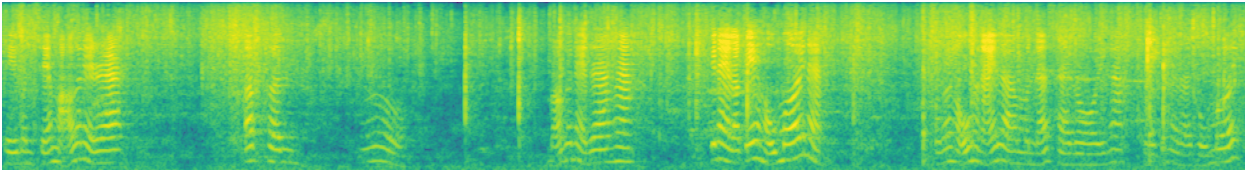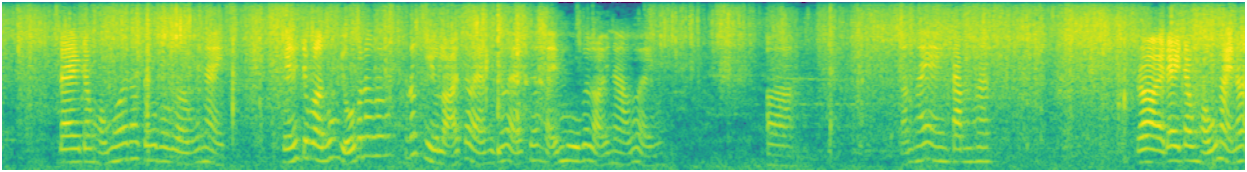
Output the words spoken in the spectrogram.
Thì mình sẽ mở cái này ra. Open. Oh. mở cái này ra ha. Cái này là cái hũ mới nè. Còn cái hũ hồi nãy là mình đã xài rồi ha. Thì cái này là hũ mới. Đây trong hũ mới nó có bao gồm cái này. Thì nói chung là thuốc vũ của nó có rất nhiều loại các bạn. Thì các bạn có thể mua cái loại nào các bạn? À, cảm thấy an tâm ha rồi đây trong hũ này nó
